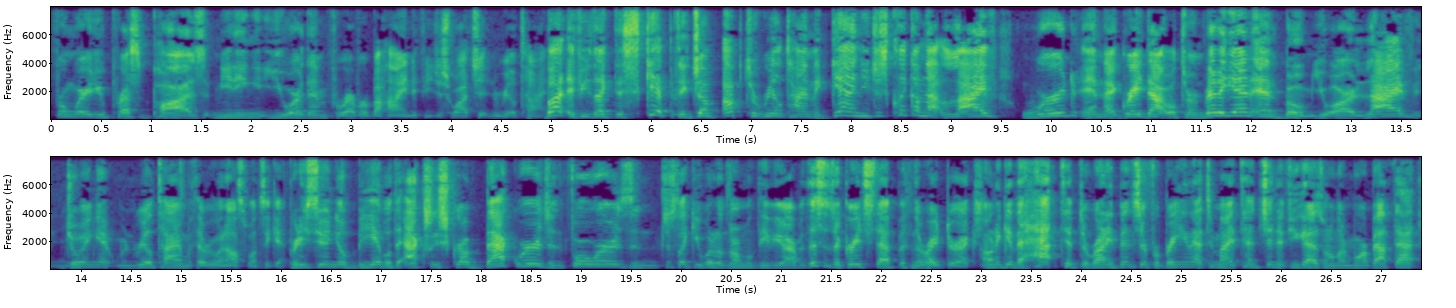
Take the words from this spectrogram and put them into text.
from where you press pause, meaning you are then forever behind if you just watch it in real time. But if you'd like to skip to jump up to real time again, you just click on that live word and that gray dot will turn red again and boom, you are live enjoying it in real time with everyone else once again. Pretty soon you'll be able to actually scrub backwards and forwards and just like you would a normal DVR, but this is a great step in the right direction. I want to give a hat tip to Ronnie Bincer for bringing that to my attention. If you guys want to learn more about that,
